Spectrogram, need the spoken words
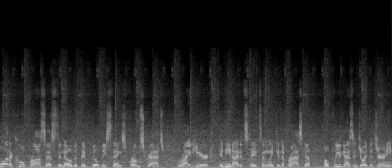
what a cool process to know that they build these things from scratch right here in the United States in Lincoln, Nebraska. Hopefully you guys enjoyed the journey.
